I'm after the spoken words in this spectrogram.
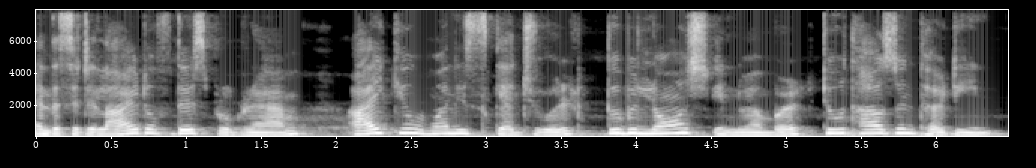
and the satellite of this program iCube-1 is scheduled to be launched in November 2013.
